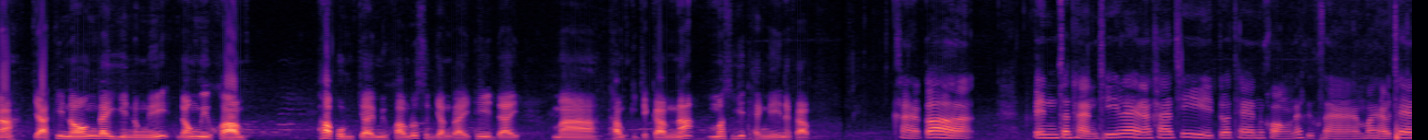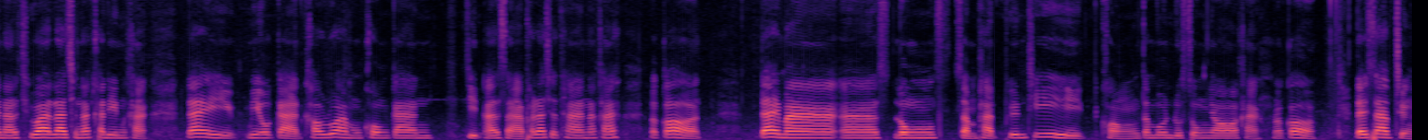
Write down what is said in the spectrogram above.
นะจากที่น้องได้ยินตรงนี้ น้องมีความภาคภูมิใจมีความรู้สึกอย่างไรที่ได้มาทำกิจกรรมณมัสยิดแห่งนี้นะครับ ค่ะก็ เป็นสถานที่แรกนะคะที่ตัวแทนของนักศึกษามหาวิทยาลัยนราธิวาราชนครินค่ะ ได้มีโอกาสเข้าร่วมโครงการจิตอาสาพระราชทานนะคะ แล้วก็ได้มาาลงสัมผัสพื้นที่ของตำบลดุทรงยอค่ะ แล้วก็ได้ทราบถึง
